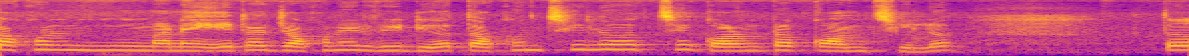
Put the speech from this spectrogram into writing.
তখন মানে এটা যখনের ভিডিও তখন ছিল হচ্ছে গরমটা কম ছিল। তো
